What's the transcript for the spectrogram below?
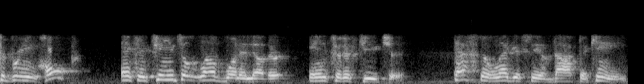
to bring hope and continue to love one another into the future. That's the legacy of Dr. King.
